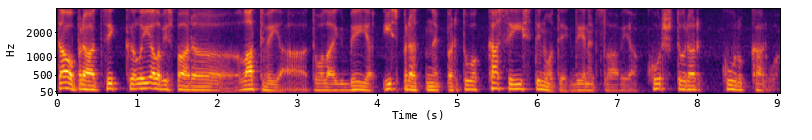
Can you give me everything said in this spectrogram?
tavuprāt, cik liela vispār Latvijā tolaik bija izpratne par to, kas īsti notiek Dienvidslāvijā, kurš tur ar kuru karo?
